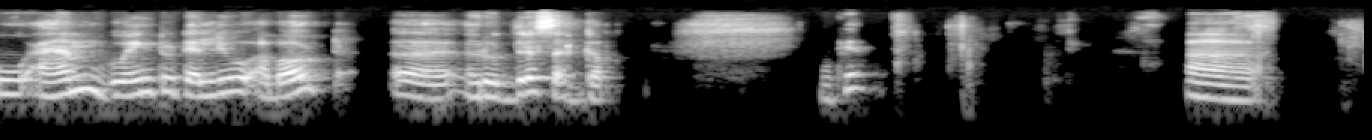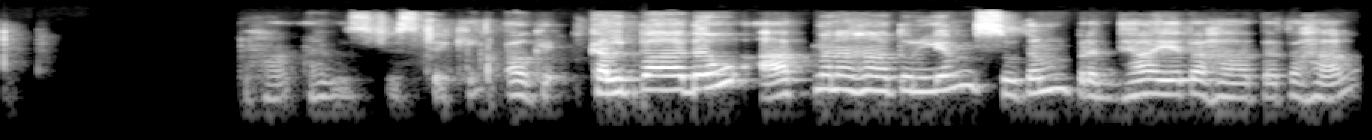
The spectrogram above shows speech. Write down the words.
who am going to tell you about uh, Rudra Sargam. Okay. Uh, I was just checking. Okay. Kalpadau Atmanaha Tulyam Sutam Pradhyayataha Tataha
